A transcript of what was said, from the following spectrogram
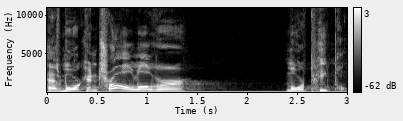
has more control over more people.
